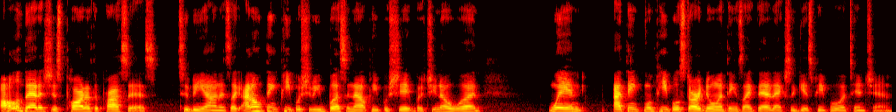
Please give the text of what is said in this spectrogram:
all of that is just part of the process to be honest. Like I don't think people should be busting out people's shit, but you know what? When I think when people start doing things like that, it actually gets people attention.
